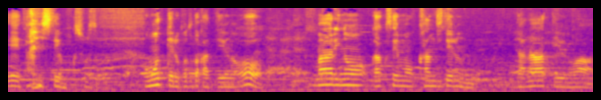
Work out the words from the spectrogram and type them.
へ対してもそうそう思ってることとかっていうのを周りの学生も感じてるんだなっていうのは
